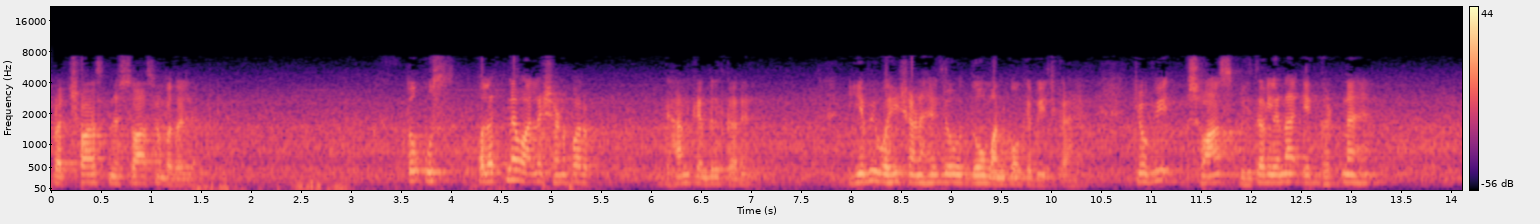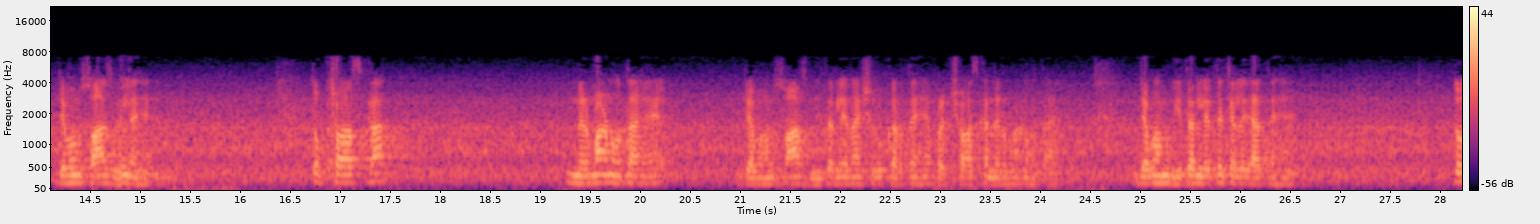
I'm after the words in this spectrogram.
प्रश्वास निश्वास में बदल जाती है। तो उस पलटने वाले क्षण पर ध्यान केंद्रित करें। यह भी वही क्षण है जो दो मनकों के बीच का है। क्योंकि श्वास भीतर लेना एक घटना है। जब हम श्वास भीतर हैं तो श्वास का निर्माण होता है, जब हम श्वास भीतर लेना शुरू करते हैं, प्रश्वास का निर्माण होता है। जब हम भीतर लेते चले जाते हैं तो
